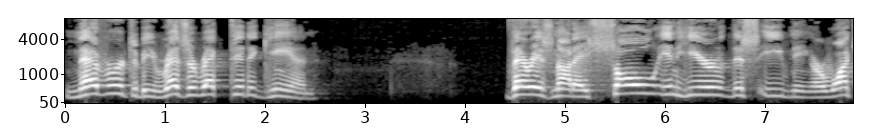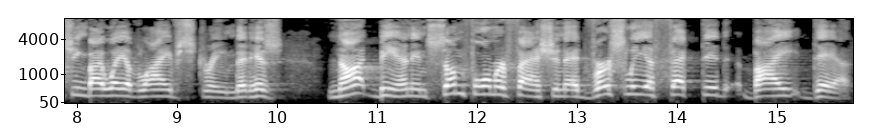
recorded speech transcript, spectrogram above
never to be resurrected again. There is not a soul in here this evening or watching by way of live stream that has not been in some form or fashion adversely affected by death.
